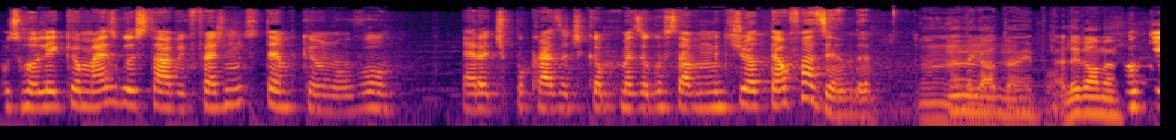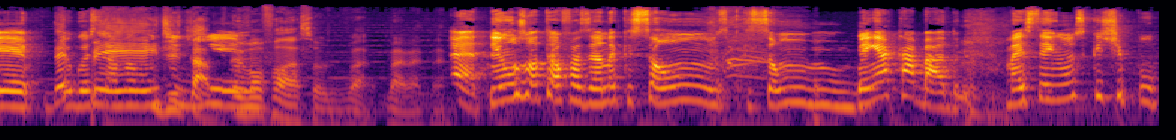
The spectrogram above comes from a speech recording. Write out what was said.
os rolês que eu mais gostava, e que faz muito tempo que eu não vou, era tipo casa de campo, mas eu gostava muito de hotel fazenda. Hum, é legal Hum, também, pô. É legal mesmo. Porque eu gostava muito Depende, de. tá. Eu vou falar sobre. Vai, vai, vai. É, tem uns hotel fazenda que são, que são bem acabados. Mas tem uns que, tipo,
